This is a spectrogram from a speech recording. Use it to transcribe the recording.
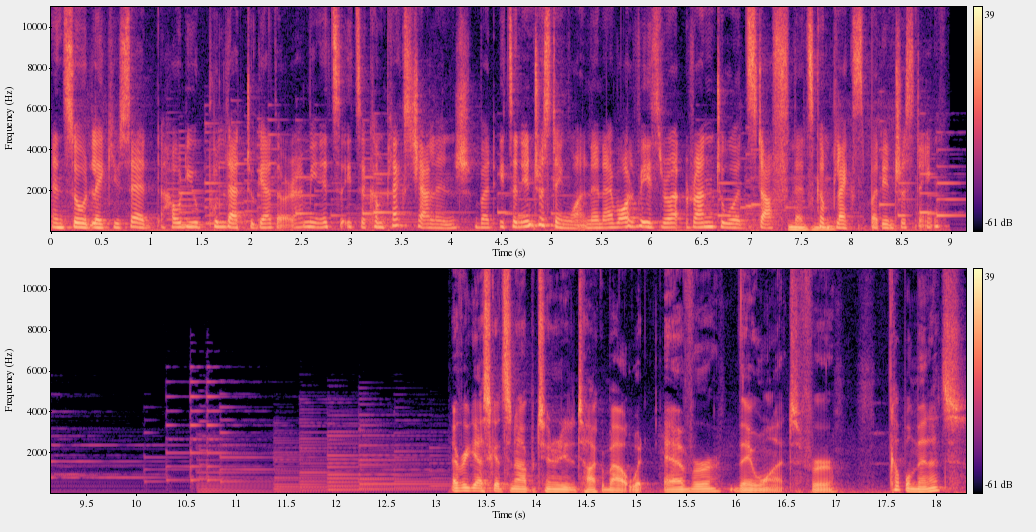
And so, like you said, how do you pull that together? I mean, it's it's a complex challenge, but it's an interesting one. And I've always ru- run towards stuff that's mm-hmm. complex but interesting. Every guest gets an opportunity to talk about whatever they want for a couple minutes.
